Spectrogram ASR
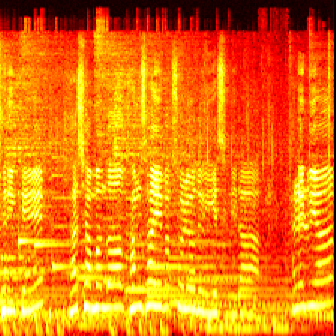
주님께 다시 한 번 더 감사의 박수 올려드리겠습니다. 할렐루야.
